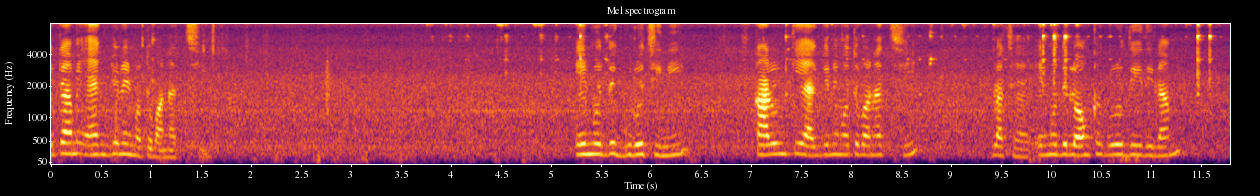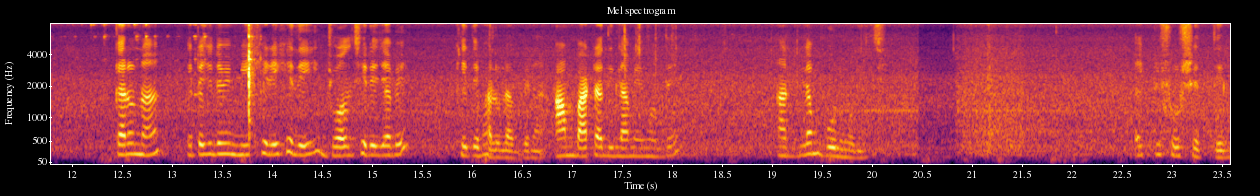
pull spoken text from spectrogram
এটা আমি একজনের মতো বানাচ্ছি। এর মধ্যে গুঁড়ো চিনি, কারণ কি একজনের মতো বানাচ্ছি? আচ্ছা এর মধ্যে লঙ্কা গুঁড়ো দিয়ে দিলাম। কেননা এটা যদি আমি মেখে রেখে দিই, জল ছেড়ে যাবে। খেতে ভালো লাগবে না। আম বাটা দিলাম এর মধ্যে আর দিলাম গোলমরিচ। একটু সর্ষের তেল।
